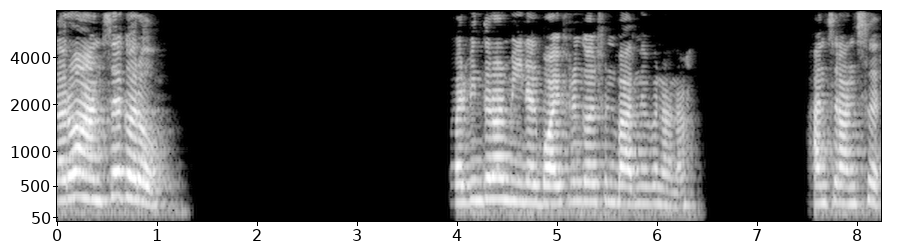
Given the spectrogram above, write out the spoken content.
करो, आंसर करो। परविंदर और मीनल बॉयफ्रेंड गर्लफ्रेंड बाद में बनाना। आंसर आंसर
